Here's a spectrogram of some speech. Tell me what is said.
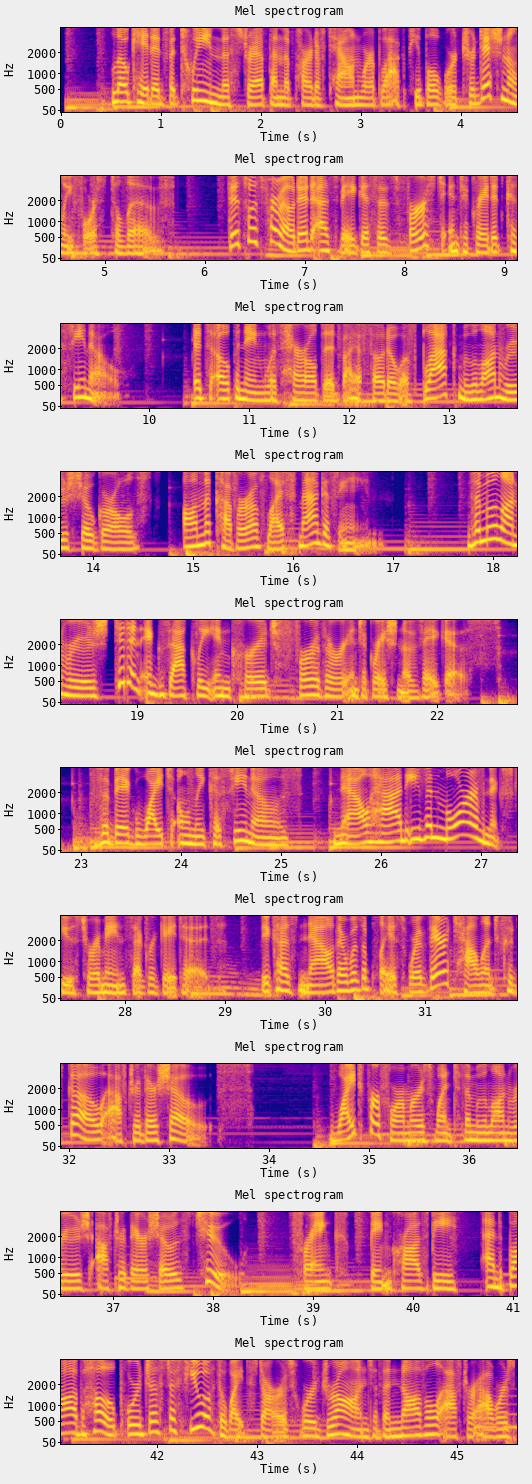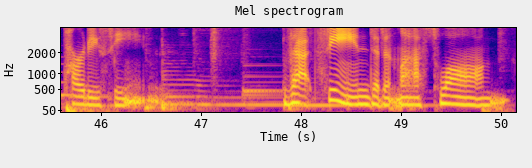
Located between the strip and the part of town where black people were traditionally forced to live, this was promoted as Vegas's first integrated casino. Its opening was heralded by a photo of black Moulin Rouge showgirls on the cover of Life magazine. The Moulin Rouge didn't exactly encourage further integration of Vegas. The big white only casinos now had even more of an excuse to remain segregated, because now there was a place where their talent could go after their shows. White performers went to the Moulin Rouge after their shows too. Frank, Bing Crosby, and Bob Hope were just a few of the white stars who were drawn to the novel after hours party scene. That scene didn't last long.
